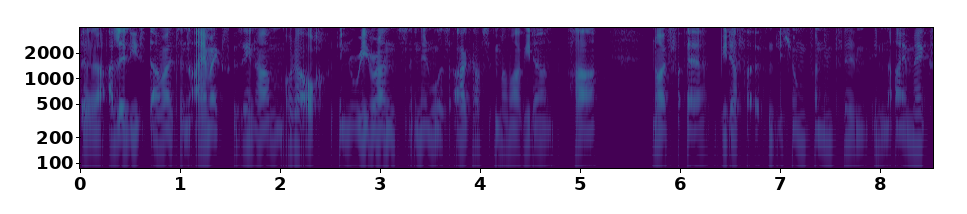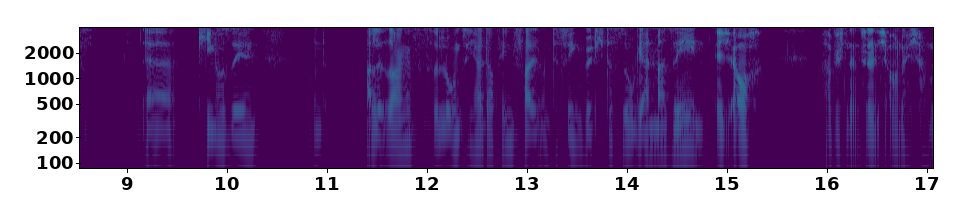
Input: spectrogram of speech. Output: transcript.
äh, alle, die es damals in IMAX gesehen haben oder auch in Reruns in den USA gab es immer mal wieder ein paar Neu äh, Wiederveröffentlichungen von dem Film in IMAX äh, Kinosälen und alle sagen, es lohnt sich halt auf jeden Fall und deswegen würde ich das so gern mal sehen. Ich auch. Habe ich natürlich auch nicht. Haben,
